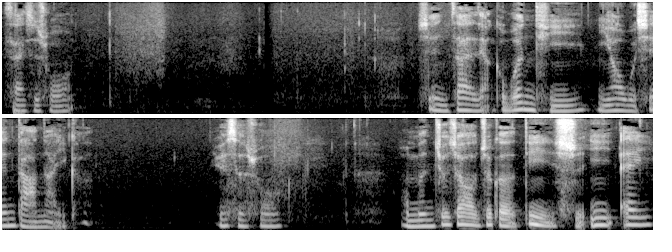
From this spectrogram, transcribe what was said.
赛斯说：“现在两个问题，你要我先答哪一个？”约瑟说：“我们就叫这个第十一 A。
